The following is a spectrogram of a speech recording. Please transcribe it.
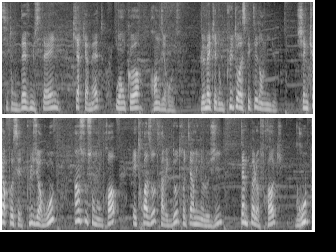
citons Dave Mustaine, Kirk Hammett ou encore Randy Rhodes. Le mec est donc plutôt respecté dans le milieu. Schenker possède plusieurs groupes, un sous son nom propre et trois autres avec d'autres terminologies, Temple of Rock, Group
